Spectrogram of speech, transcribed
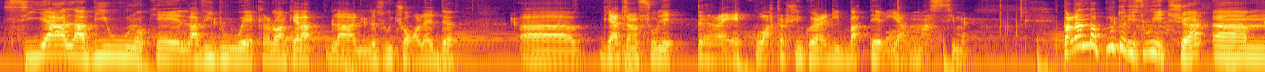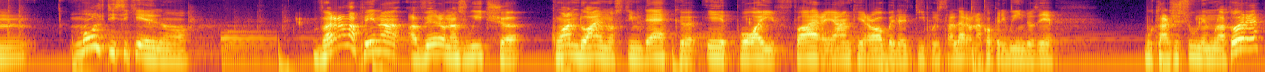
sia la V1 che la V2, credo anche la, la, la Switch OLED, uh, viaggiano sulle 3, 4, 5 ore di batteria massimo. Parlando appunto di Switch, um, molti si chiedono: varrà la pena avere una Switch quando hai uno Steam Deck e puoi fare anche robe del tipo installare una copia di Windows e buttarci su un emulatore?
